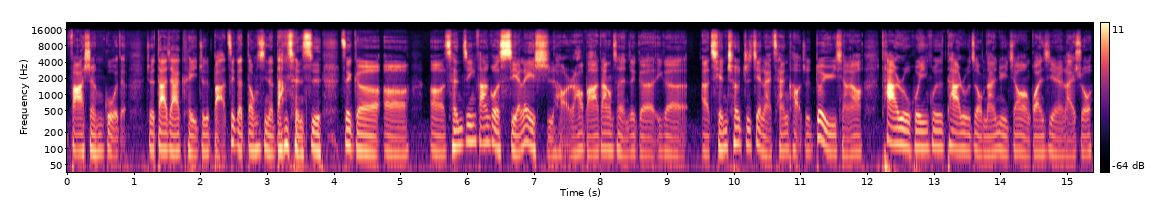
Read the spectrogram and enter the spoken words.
发生过的，就大家可以就是把这个东西呢当成是这个呃呃曾经发生过血泪史哈，然后把它当成这个一个。呃，前车之鉴来参考，就是对于想要踏入婚姻或者踏入这种男女交往关系的人来说，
